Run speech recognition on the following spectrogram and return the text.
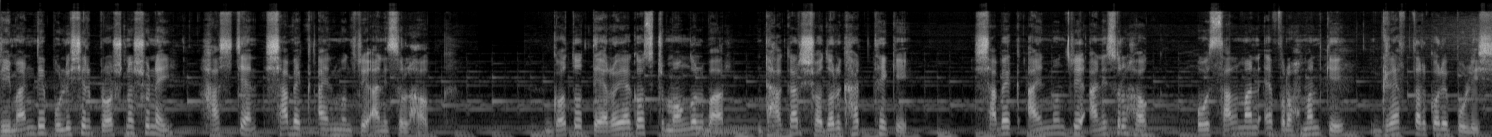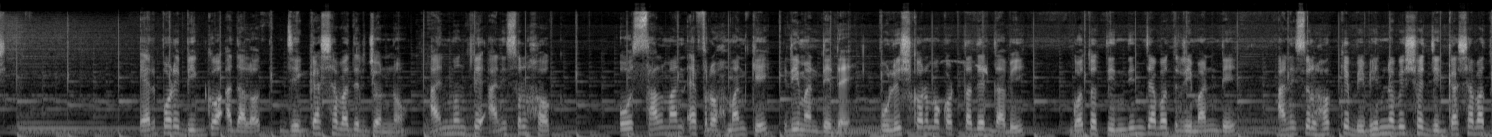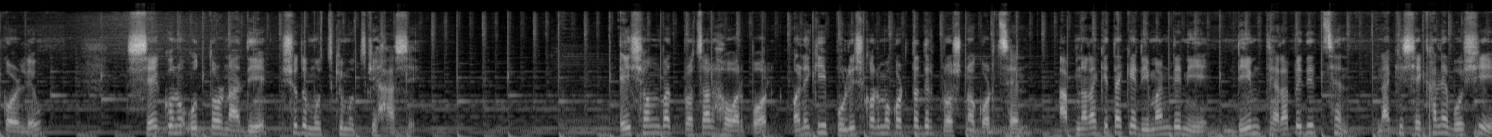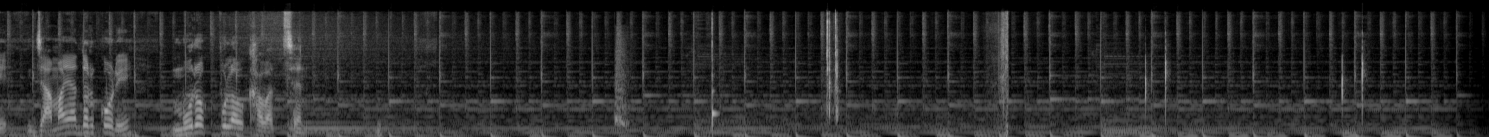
রিমান্ডে পুলিশের প্রশ্ন শুনেই হাসছেন সাবেক আইনমন্ত্রী আনিসুল হক। গত তেরোই আগস্ট মঙ্গলবার ঢাকার সদরঘাট থেকে সাবেক আইনমন্ত্রী আনিসুল হক ও সালমান এফ রহমানকে গ্রেফতার করে পুলিশ। এরপরে বিজ্ঞ আদালত জিজ্ঞাসাবাদের জন্য আইনমন্ত্রী আনিসুল হক ও সালমান এফ রহমানকে রিমান্ডে দেয়। পুলিশ কর্মকর্তাদের দাবি, গত তিন দিন যাবৎ রিমান্ডে আনিসুল হককে বিভিন্ন বিষয়ে জিজ্ঞাসাবাদ করলেও সে কোনো উত্তর না দিয়ে শুধু মুচকি মুচকি হাসে। এই সংবাদ প্রচার হওয়ার পর অনেকেই পুলিশ কর্মকর্তাদের প্রশ্ন করছেন, আপনারা কি তাকে রিমান্ডে নিয়ে ডিম থেরাপি দিচ্ছেন, নাকি সেখানে বসিয়ে জামাই আদর করে মুরগ পোলাও খাওয়াচ্ছেন?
